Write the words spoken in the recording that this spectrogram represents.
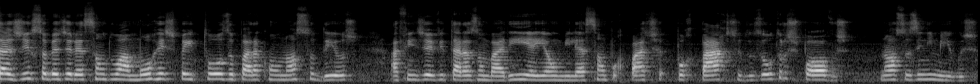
agir sob a direção do amor respeitoso para com o nosso Deus, a fim de evitar a zombaria e a humilhação por parte, por parte dos outros povos nossos inimigos.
